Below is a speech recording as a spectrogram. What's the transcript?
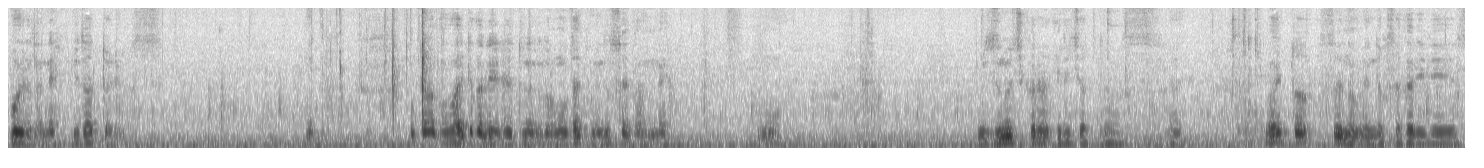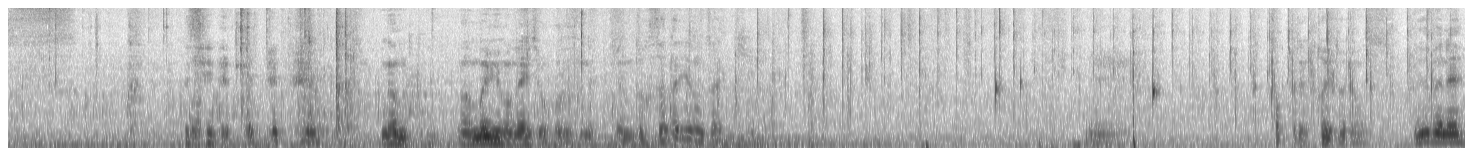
ボイルがね茹だっております。本当なんか沸いてから入れるとんだけどもうさっきめんどくさいからね。もう水の力入れちゃってます、はい、割とそういうのめんくさがりです。別 になん何の意味もない情報ですね。めんくさがり屋の雑記カップで溶いております。ゆうべね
